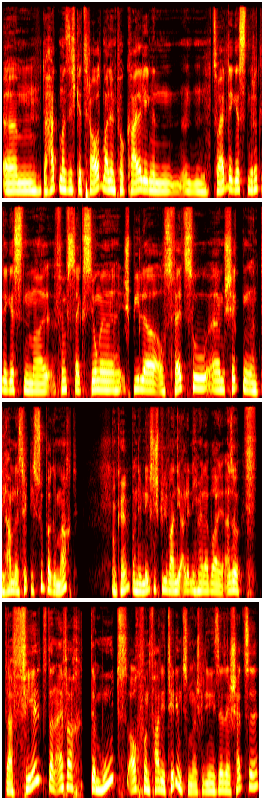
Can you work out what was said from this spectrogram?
Ähm, da hat man sich getraut, mal im Pokal gegen einen, einen Zweitligisten, Drittligisten mal fünf, sechs junge Spieler aufs Feld zu ähm, schicken und die haben das wirklich super gemacht. Okay. Und im nächsten Spiel waren die alle nicht mehr dabei. Also da fehlt dann einfach der Mut, auch von Fadi Terim zum Beispiel, den ich sehr, sehr schätze.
